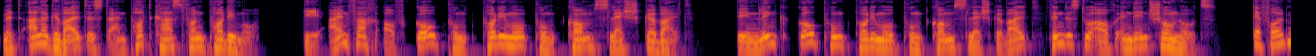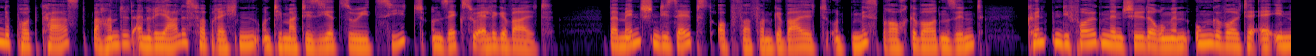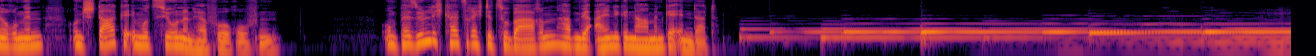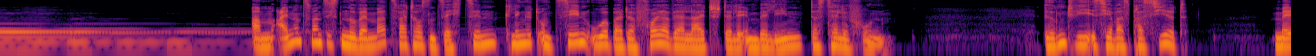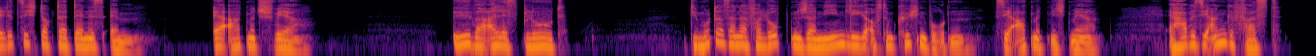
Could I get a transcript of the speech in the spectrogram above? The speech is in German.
Mit aller Gewalt ist ein Podcast von Podimo. Geh einfach auf go.podimo.com/gewalt. Den Link go.podimo.com/gewalt findest du auch in den Show Notes. Der folgende Podcast behandelt ein reales Verbrechen und thematisiert Suizid und sexuelle Gewalt. Bei Menschen, die selbst Opfer von Gewalt und Missbrauch geworden sind, könnten die folgenden Schilderungen ungewollte Erinnerungen und starke Emotionen hervorrufen. Um Persönlichkeitsrechte zu wahren, haben wir einige Namen geändert. Am 21. November 2016 klingelt um 10 Uhr bei der Feuerwehrleitstelle in Berlin das Telefon. Irgendwie ist hier was passiert, meldet sich Dr. Dennis M. Er atmet schwer. Überall ist Blut. Die Mutter seiner Verlobten Janine liege auf dem Küchenboden. Sie atmet nicht mehr. Er habe sie angefasst.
